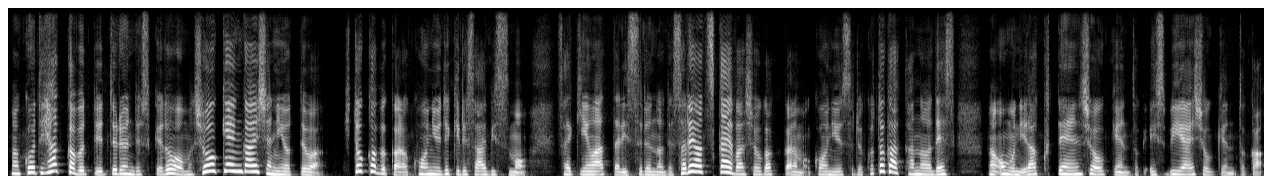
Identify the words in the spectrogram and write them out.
まあ、こうやって100株って言ってるんですけど、まあ、証券会社によっては1株から購入できるサービスも最近はあったりするのでそれを使えば少額からも購入することが可能です。まあ、主に楽天証券とか SBI 証券とか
